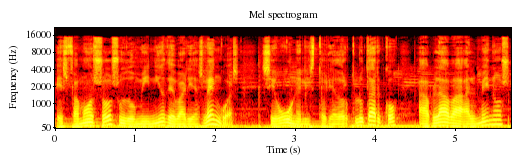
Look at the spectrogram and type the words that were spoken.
Es famoso su dominio de varias lenguas. Según el historiador Plutarco, hablaba al menos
